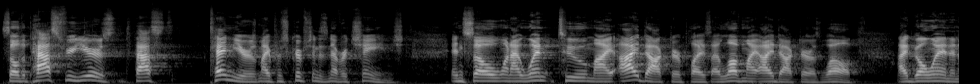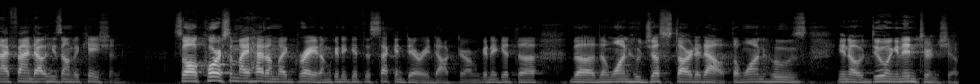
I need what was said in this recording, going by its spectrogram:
So the past few years, the past 10 years, my prescription has never changed. And so when I went to my eye doctor place, I love my eye doctor as well. I go in and I find out he's on vacation. So, of course, in my head, I'm like, great, I'm going to get the secondary doctor. I'm going to get the, the, the one who just started out, the one who's, you know, doing an internship.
